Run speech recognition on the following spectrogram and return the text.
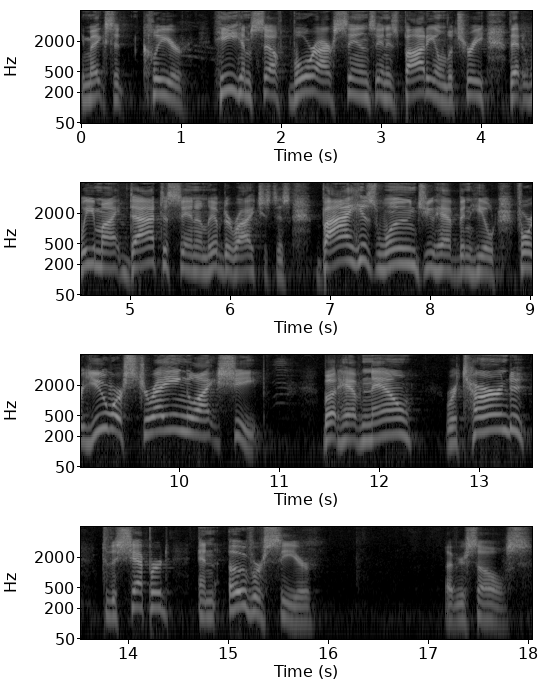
he makes it clear he himself bore our sins in his body on the tree that we might die to sin and live to righteousness. By his wounds you have been healed. For you were straying like sheep, but have now returned to the shepherd and overseer of your souls.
